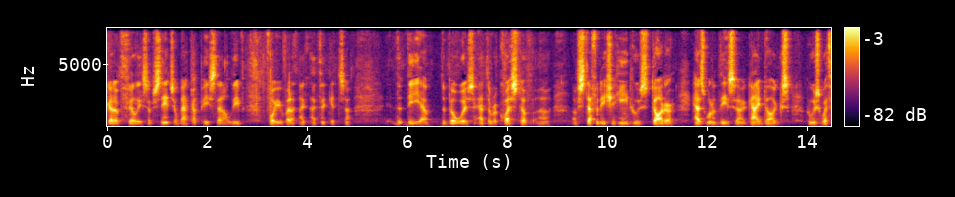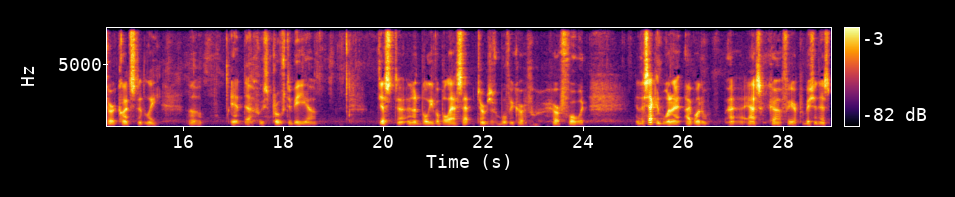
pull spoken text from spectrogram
got a fairly substantial backup piece that I'll leave for you, but I, I think it's, uh, the, the, uh, the bill was at the request of, uh, of Stephanie Shahid, whose daughter has one of these uh, guide dogs, who's with her constantly, uh, and uh, who's proved to be uh, just uh, an unbelievable asset in terms of moving her, her forward. And the second one I, I want to uh, ask for your permission is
